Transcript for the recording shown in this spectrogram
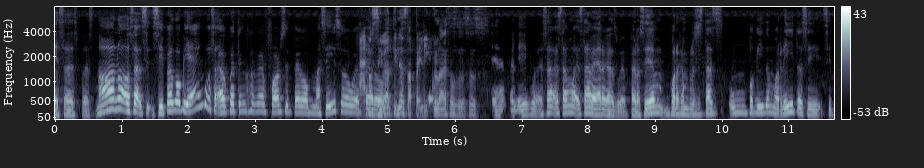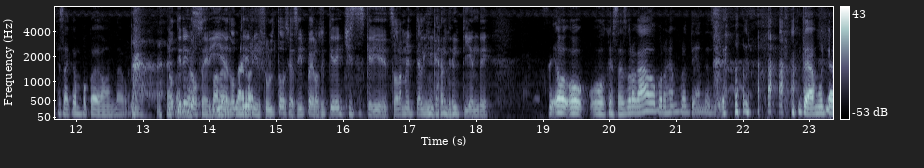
Esa después. No, no, o sea, sí, sí pegó bien, o sea, Aqua Teen Hunger Force sí pegó macizo, güey, Ah, pero no, sí, la tiene hasta película, esas, esas. tiene película, está, está, está vergas, güey, pero sí, por ejemplo, si estás un poquito morrito, sí, sí te saca un poco de onda, güey. No tienen groserías, no tienen insultos y así, pero sí tienen chistes que solamente alguien grande entiende. Sí, o, o, o que estás drogado, por ejemplo, ¿entiendes? te da mucha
